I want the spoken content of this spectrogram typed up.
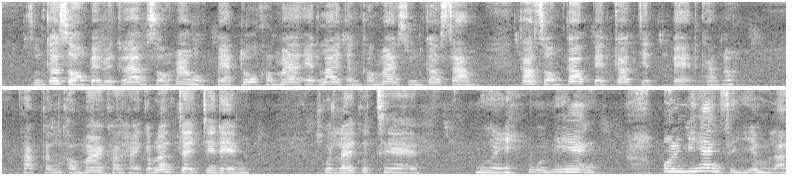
0 9 2 8 8 9 2 5 6 8 โทรเข้ามาแอดไลน์กันเข้ามา0 9 3 9 2 9 8 9 7 8 ค่ะเนาะทักกันเขามากค่ะ ให้กำลังใจเจ๊แดง กดไลค์กดแชร์เมื่อยบ่มีแห้งบ่มีแห้งสิยิ้มละ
